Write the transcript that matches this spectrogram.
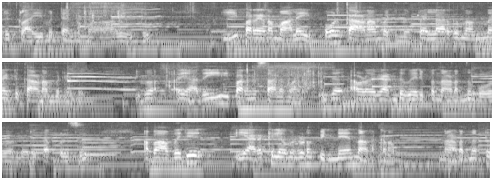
ഒരു ക്ലൈമറ്റ് അങ്ങ് മാറിയിട്ട് ഈ പറയണ മല ഇപ്പോൾ കാണാൻ പറ്റുന്നു. ഇപ്പോൾ എല്ലാവർക്കും നന്നായിട്ട് കാണാൻ പറ്റുന്നുണ്ട്. ഇപ്പോൾ അത് ഈ പറഞ്ഞ സ്ഥലമാണ്. ഇത് അവിടെ രണ്ടുപേർ ഇപ്പോൾ നടന്നു പോകുന്നുണ്ട് ഒരു കപ്പിൾസ് അപ്പോൾ അവർ ഈ അര കിലോമീറ്ററോടെ പിന്നെയും നടക്കണം. നടന്നിട്ട്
